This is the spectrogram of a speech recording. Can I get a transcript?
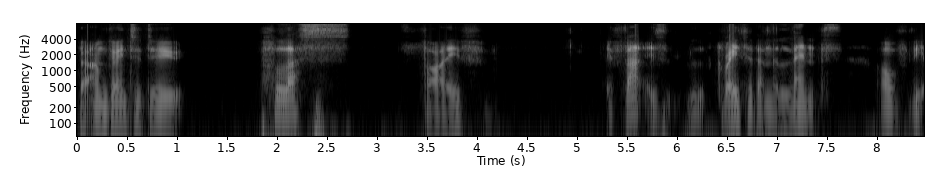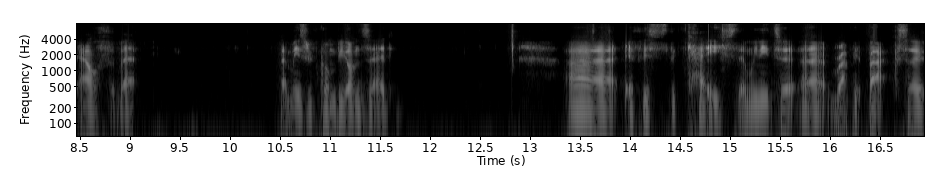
But I'm going to do plus 5. If that is greater than the length of the alphabet. That means we've gone beyond Z. Uh, if this is the case, then we need to uh, wrap it back. So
